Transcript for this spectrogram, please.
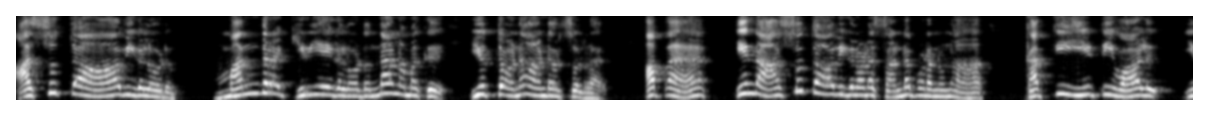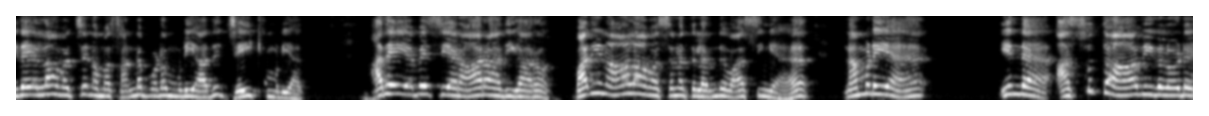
அசுத்த ஆவிகளோடும் மந்திர கிரியைகளோடும் தான் நமக்கு யுத்தம்னு ஆண்டவர் சொல்றாரு. அப்ப இந்த அசுத்த ஆவிகளோட சண்டை போடணும்னா கத்தி ஈட்டி வாழு இதையெல்லாம் வச்சு நம்ம சண்டை போட முடியாது ஜெயிக்க முடியாது. அதே எபேசியர் ஆறாம் அதிகாரம் பதினாலாம் வசனத்துல இருந்து வாசிங்க. நம்முடைய இந்த அசுத்த ஆவிகளோடு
